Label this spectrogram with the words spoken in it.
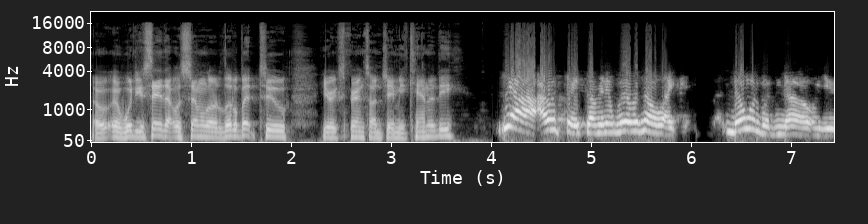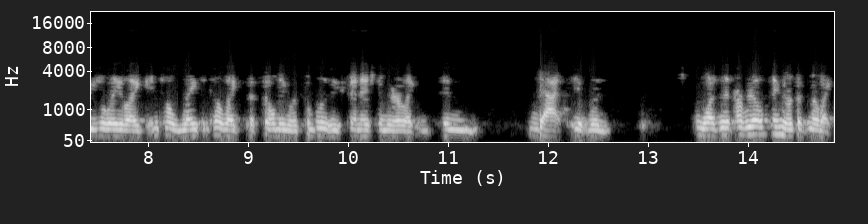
Oh, would you say that was similar a little bit to your experience on Jamie Kennedy? Yeah, I would say so. I mean, there was no like, no one would know usually like until late, until like the filming was completely finished and we were like in that it was, wasn't a real thing. There was like no like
